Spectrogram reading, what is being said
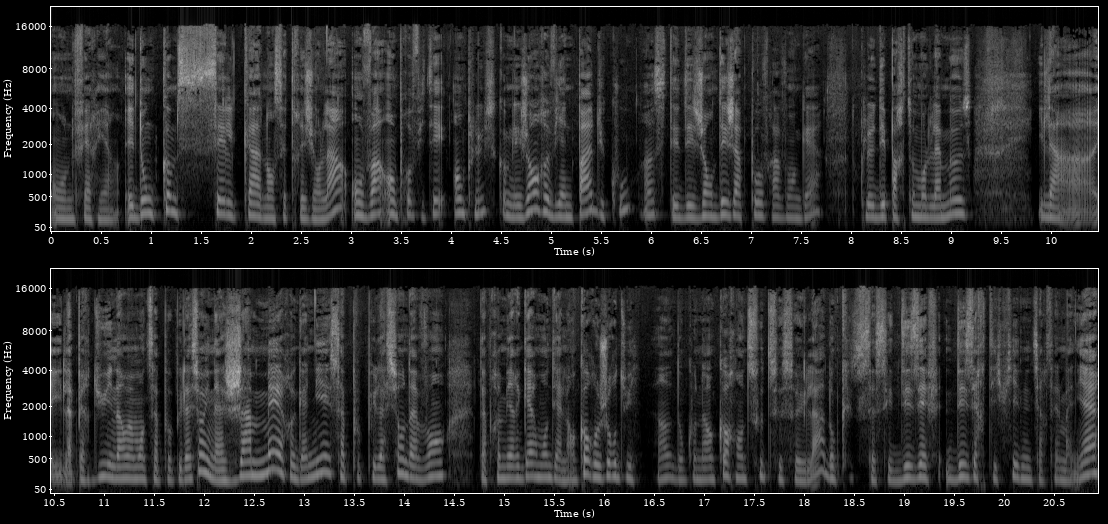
on, ne fait rien. Et donc comme c'est le cas dans cette région-là, on va en profiter en plus, comme les gens reviennent pas du coup, hein, c'était des gens déjà pauvres avant-guerre, donc le département de la Meuse, il a, perdu énormément de sa population. Il n'a jamais regagné sa population d'avant la Première Guerre mondiale, encore aujourd'hui. Hein. donc on est encore en dessous de ce seuil-là. Donc ça s'est désertifié d'une certaine manière.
